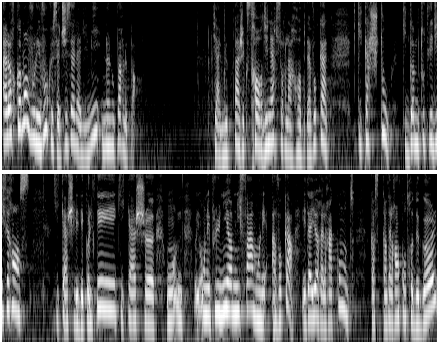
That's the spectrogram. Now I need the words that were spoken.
Alors comment voulez-vous que cette Gisèle Halimi ne nous parle pas? Y a une page extraordinaire sur la robe d'avocate qui cache tout, qui gomme toutes les différences, qui cache les décolletés, qui cache. Euh, on n'est plus ni homme ni femme, on est avocat. Et d'ailleurs, elle raconte quand, elle rencontre De Gaulle,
